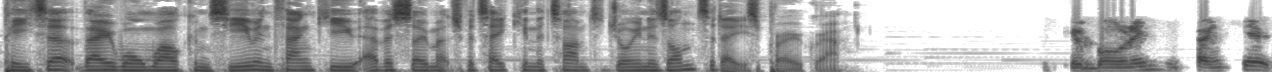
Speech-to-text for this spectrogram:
Peter, very warm welcome to you and thank you ever so much for taking the time to join us on today's programme. Good morning. Thank you.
